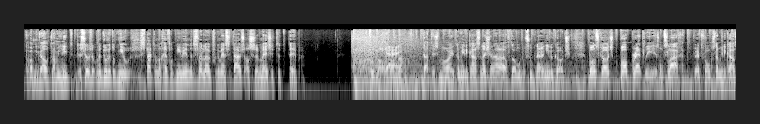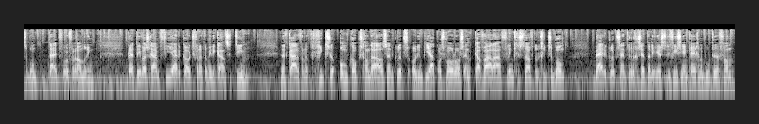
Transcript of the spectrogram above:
kwam hij wel, kwam hij niet. Dus we doen het opnieuw. Start hem nog even opnieuw in. Dat is wel leuk voor de mensen thuis als ze mee zitten te tapen. Voetbal Kijk, vandaag. dat is mooi. Het Amerikaanse nationale elftal moet op zoek naar een nieuwe coach. Bondscoach Bob Bradley is ontslagen. Het werd volgens de Amerikaanse bond tijd voor verandering. Bradley was ruim vier jaar de coach van het Amerikaanse team. In het kader van het Griekse omkoopschandaal zijn de clubs Olympiakos Volos en Kavala flink gestraft door de Griekse bond. Beide clubs zijn teruggezet naar de eerste divisie en kregen een boete van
